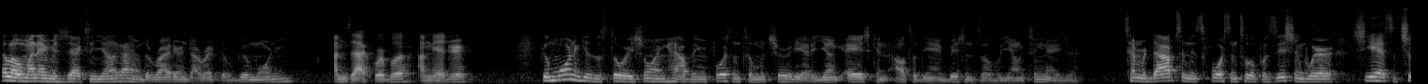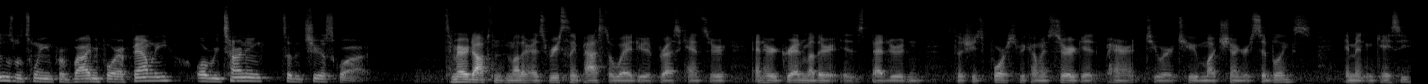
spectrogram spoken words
Hello, my name is Jackson Young. I am the writer and director of Good Morning. I'm Zach Werbla. I'm the editor. Good Morning is a story showing how being forced into maturity at a young age can alter the ambitions of a young teenager. Tamara Dobson is forced into a position where she has to choose between providing for her family or returning to the cheer squad. Tamara Dobson's mother has recently passed away due to breast cancer, and her grandmother is bedridden, so she's forced to become a surrogate parent to her two much younger siblings, Emmett and Casey.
